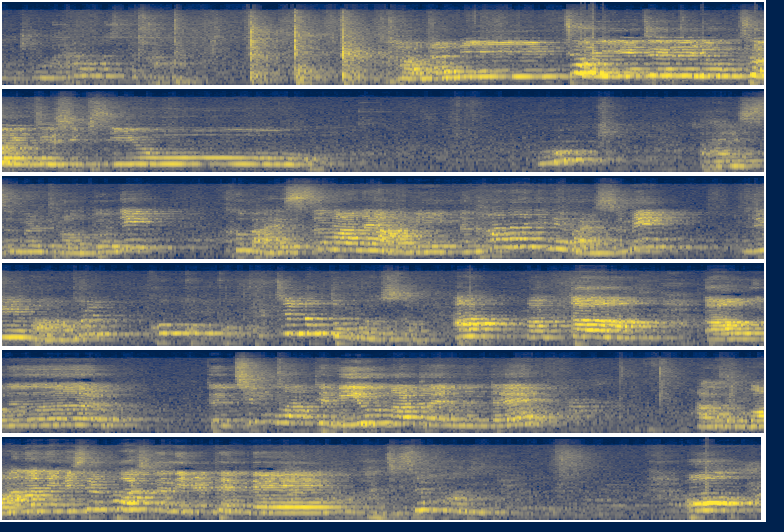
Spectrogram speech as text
여기 할아버지도 가봐. 하나님, 저희의 죄를 용서해 주십시오. 어? 말씀을 들었더니 그 말씀 안에 안에 있는 하나님의 말씀이 우리의 마음을 콕콕콕 찔렀던 거였어. 아, 맞다. 나 오늘 내 친구한테 미운 말도 했는데 아, 그거 하나님이 슬퍼하시는 일일 텐데 같이 슬퍼하는 거야. 어,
